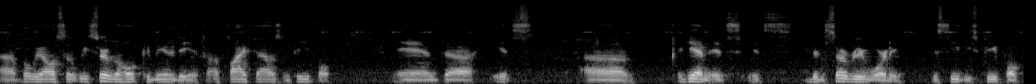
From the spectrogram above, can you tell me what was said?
uh, but we also we serve the whole community of, of 5,000 people, and uh, it's uh, again it's it's been so rewarding to see these people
